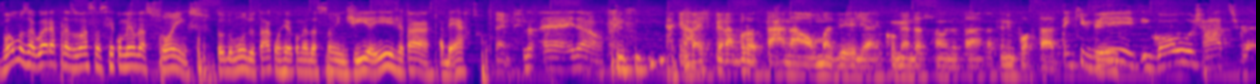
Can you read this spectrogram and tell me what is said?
Vamos agora para as nossas recomendações. Todo mundo tá com recomendação em dia aí? Já tá aberto? Sempre. Não, é, ainda não. Ele vai esperar brotar na alma dele a recomendação, já tá, tá sendo importada. Tem que vir igual os ratos, velho.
